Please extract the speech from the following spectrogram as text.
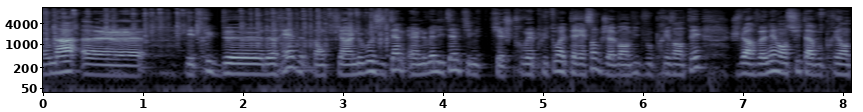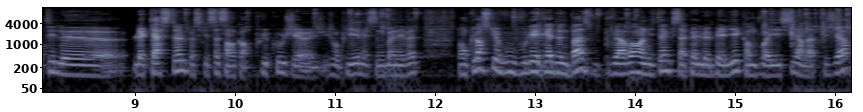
on a des trucs de, raid. Donc il y a un nouveau item, un nouvel item qui, que je trouvais plutôt intéressant, que j'avais envie de vous présenter. Je vais revenir ensuite à vous présenter le, le castle, parce que ça c'est encore plus cool, j'ai oublié, mais c'est une bonne event. Donc lorsque vous voulez raid une base, vous pouvez avoir un item qui s'appelle le bélier, comme vous voyez ici, il y en a plusieurs.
